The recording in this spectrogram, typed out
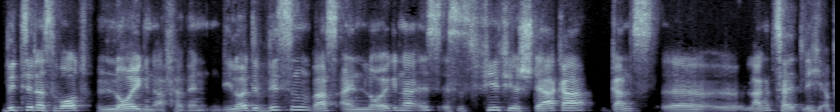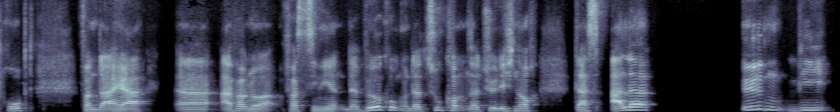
bitte das Wort Leugner verwenden. Die Leute wissen, was ein Leugner ist. Es ist viel, viel stärker, ganz äh, langzeitlich erprobt. Von daher äh, einfach nur faszinierend in der Wirkung. Und dazu kommt natürlich noch, dass alle irgendwie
